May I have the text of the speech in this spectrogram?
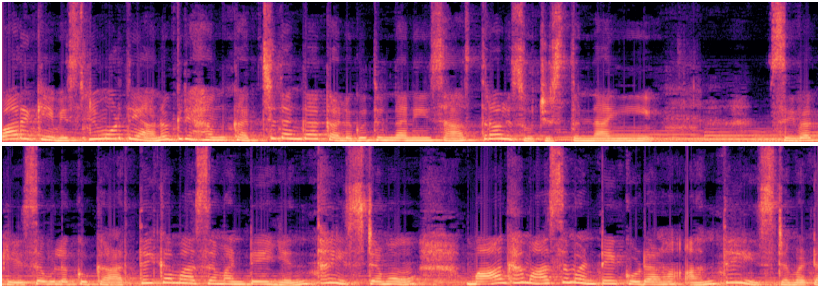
వారికి విష్ణుమూర్తి అనుగ్రహం ఖచ్చితంగా కలుగుతుందని శాస్త్రాలు సూచిస్తున్నాయి. శివకేశవులకు కార్తీక మాసం అంటే ఎంత ఇష్టమో మాఘమాసం అంటే కూడా అంతే ఇష్టమట.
